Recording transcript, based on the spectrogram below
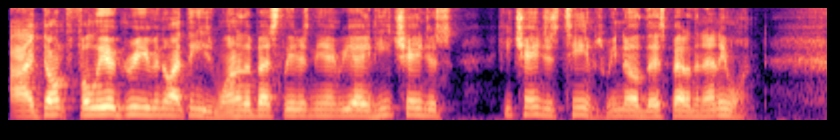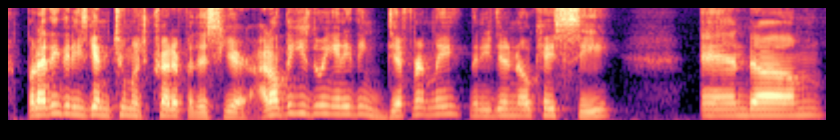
I don't fully agree, even though I think he's one of the best leaders in the NBA, and he changes he changes teams. We know this better than anyone. But I think that he's getting too much credit for this year. I don't think he's doing anything differently than he did in OKC and um,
